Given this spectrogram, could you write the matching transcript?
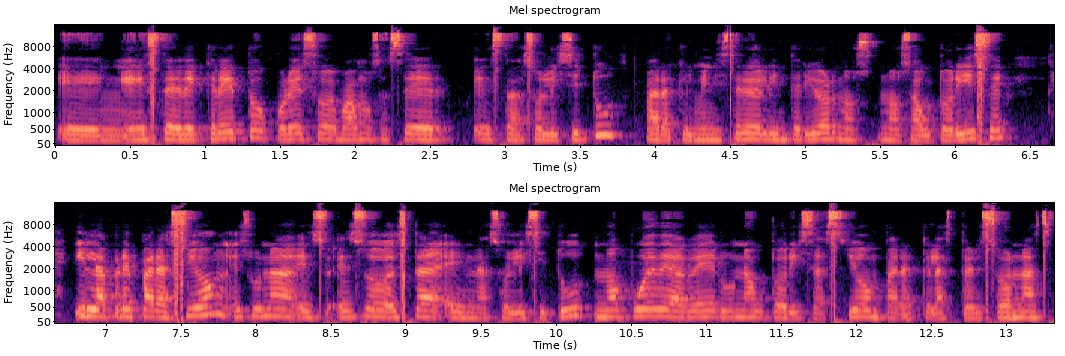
en este decreto, por eso vamos a hacer esta solicitud para que el Ministerio del Interior nos, nos autorice. Y la preparación es una, eso está en la solicitud, no puede haber una autorización para que las personas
